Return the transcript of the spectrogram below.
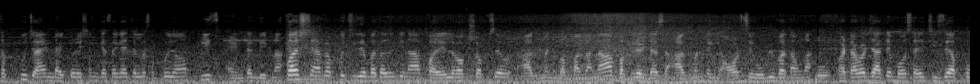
सब कुछ एंड डेकोरेशन कैसा क्या चल चलो सब कुछ प्लीज़ एंड तक देखना। फ़र्स्ट यहाँ पे आपको चीज़ें बता दूँ कि ना परेल वर्कशॉप से आगमन है, पापा का ना बकरी अड्डा से आगमन, कहीं और से वो भी बताऊँगा। फटाफट जाते हैं, बहुत सारी चीज़ें आपको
